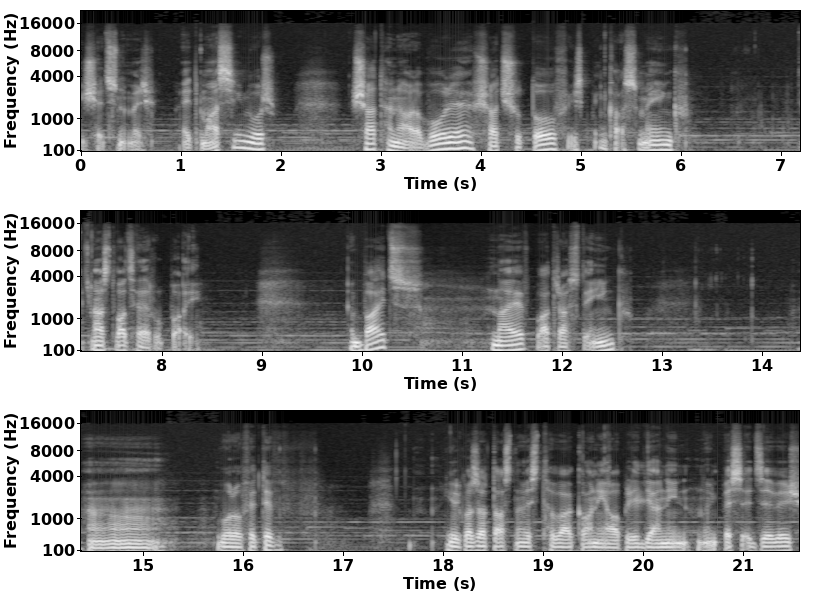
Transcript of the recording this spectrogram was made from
հիշեցնում էր այդ մասին, որ շատ հնարավոր է, շատ շուտով, իսկ մենք ասում էինք Աստված հերու պայի։ Բայց նաև պատրաստ էինք որովհետև 2016 թվականի ապրիլյանին նույնպես է ձևեր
